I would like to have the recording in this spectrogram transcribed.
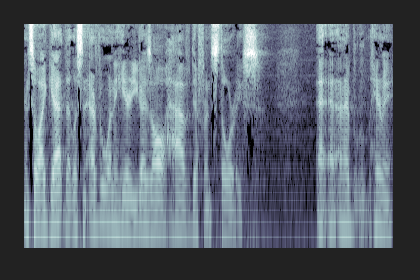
And so I get that. Listen, everyone here, you guys all have different stories, and, and, and I, hear me.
